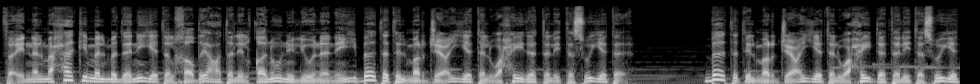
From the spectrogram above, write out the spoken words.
فإن المحاكم المدنية الخاضعة للقانون اليوناني باتت المرجعية الوحيدة لتسوية باتت المرجعية الوحيدة لتسوية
